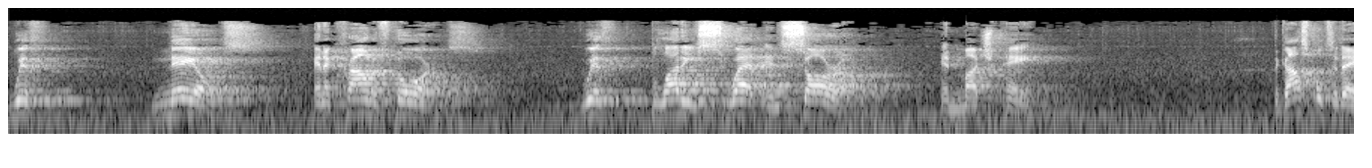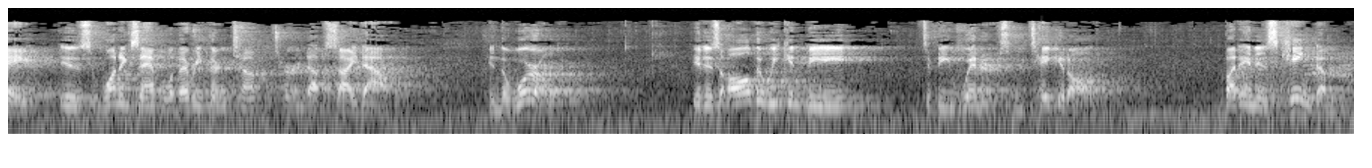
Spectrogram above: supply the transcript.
with nails and a crown of thorns, with bloody sweat and sorrow and much pain. The gospel today is one example of everything t- turned upside down. In the world, it is all that we can be to be winners who take it all. But in his kingdom,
